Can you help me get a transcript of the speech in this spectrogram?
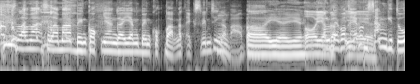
Selama selama bengkoknya nggak yang bengkok banget ekstrim sih nggak apa-apa. Oh iya iya. Oh Kalau enggak. bengkok iya, emang iya. pisang gitu,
